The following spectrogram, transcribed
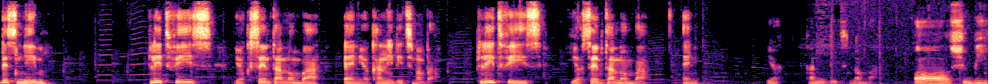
this name plate face your center number and your candidate number. Plate face your center number and your candidate number. All should be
